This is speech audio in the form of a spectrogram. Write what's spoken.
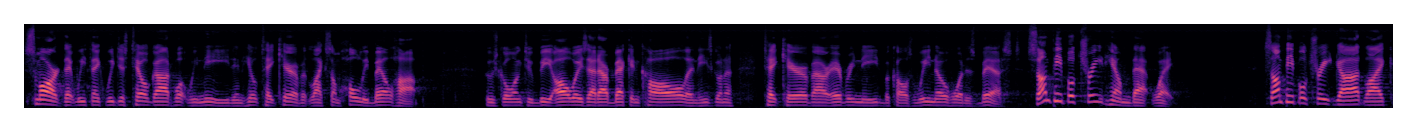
smart that we think we just tell God what we need and He'll take care of it like some holy bellhop who's going to be always at our beck and call and He's going to take care of our every need because we know what is best. Some people treat Him that way. Some people treat God like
